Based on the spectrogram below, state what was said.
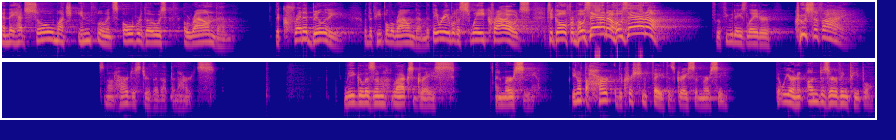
and they had so much influence over those around them. The credibility of the people around them, that they were able to sway crowds to go from Hosanna, Hosanna, to a few days later, crucify. It's not hard to stir that up in hearts. Legalism lacks grace and mercy. You know, at the heart of the Christian faith is grace and mercy, that we are an undeserving people.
